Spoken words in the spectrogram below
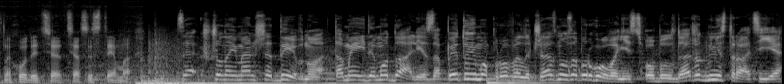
знаходиться ця система. Це щонайменше дивно. Та ми йдемо далі. Запитуємо про величезну заборгованість облдержадміністрації.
